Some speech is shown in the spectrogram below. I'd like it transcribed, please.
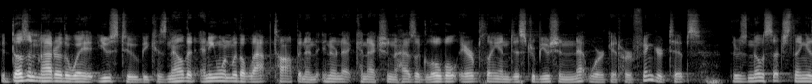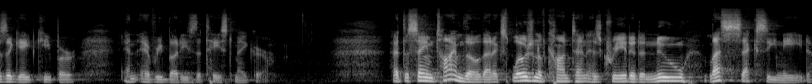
It doesn't matter the way it used to because now that anyone with a laptop and an internet connection has a global airplay and distribution network at her fingertips, there's no such thing as a gatekeeper, and everybody's a tastemaker. At the same time, though, that explosion of content has created a new, less sexy need.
